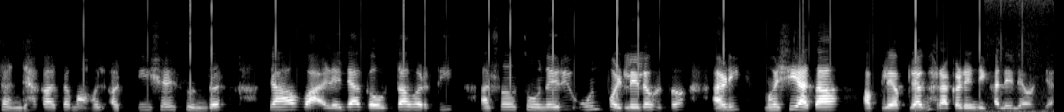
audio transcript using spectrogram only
संध्याकाळचा माहोल अतिशय सुंदर त्या वाळलेल्या गवतावरती असं सोनेरी ऊन पडलेलं होतं आणि म्हशी आता आपल्या आपल्या घराकडे निघालेल्या होत्या.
